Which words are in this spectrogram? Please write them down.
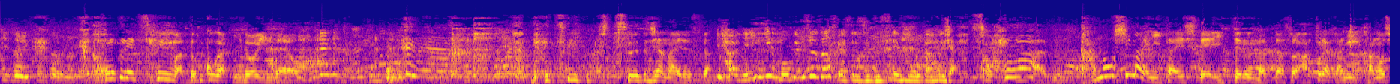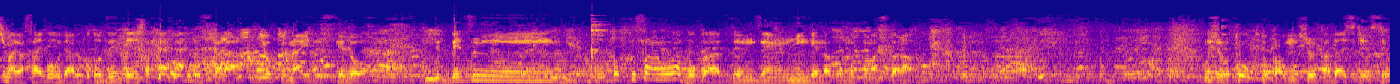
ー、ひどいことを言う。はどこがひどいんだよ。別に普通じゃないですか。いや人間モビルスーツ扱いしてる時点でもうダメじゃんそれは、加納姉妹に対して言ってるんだったら、それは明らかに加納姉妹がサイボーグであることを前提にしたトークですから、良くないですけど、で別に、ゴトフさんは僕は全然人間だと思ってますから、むしろトークとか面白いから大好きですよ。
